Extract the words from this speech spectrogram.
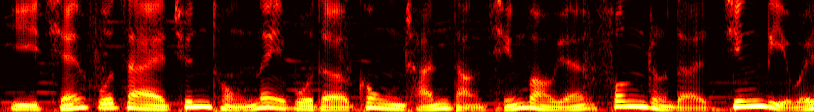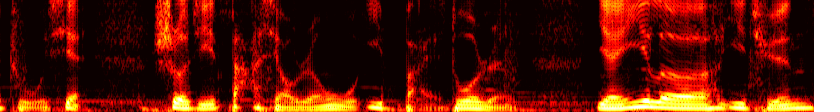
以潜伏在军统内部的共产党情报员风筝的经历为主线，涉及大小人物一百多人，演绎了一群。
